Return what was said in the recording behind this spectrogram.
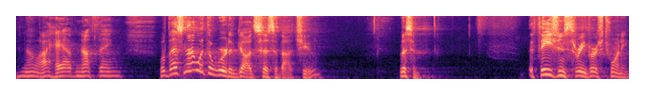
You know, I have nothing. Well, that's not what the Word of God says about you. Listen, Ephesians 3, verse 20.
